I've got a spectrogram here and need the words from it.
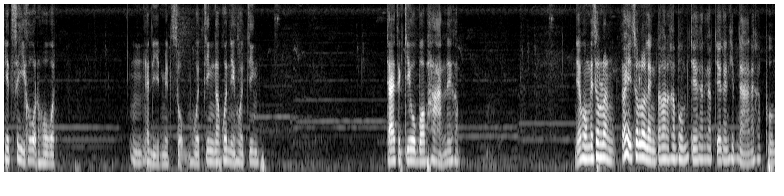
เฮ็ดสี่โคตรโหดอืมอดีตเม็ดสมโหดจริงครับคนนี้โหดจริงจ่ายสกิลบอผ่านเลยครับ เดี๋ยวผมไปโซโล่เอ้ยโซโล่แหล่งต่อนะครับผมเจอกันครับ เจอกันคลิปหนานะครับผม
